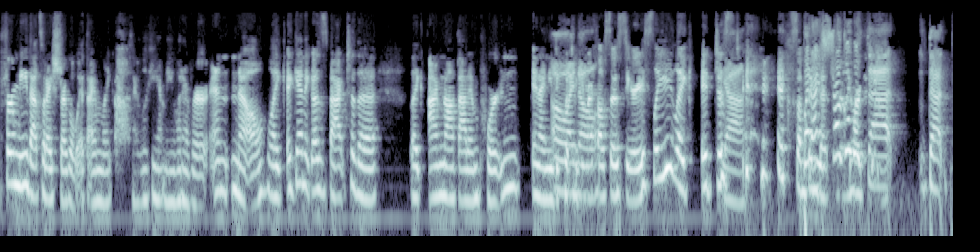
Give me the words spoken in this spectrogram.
for me, that's what I struggle with. I'm like, oh, they're looking at me, whatever. And no, like again, it goes back to the like I'm not that important and I need to oh, quit taking myself so seriously. Like it just yeah. it's something. But I struggle really with that. That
